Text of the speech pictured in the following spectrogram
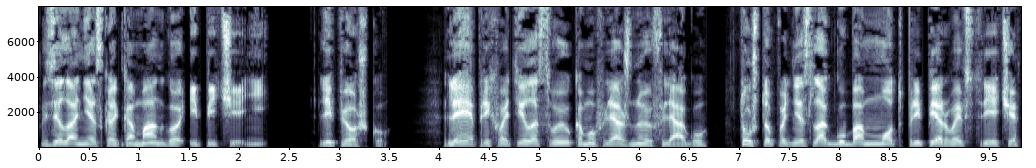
взяла несколько манго и печений, лепешку. Лея прихватила свою камуфляжную флягу, ту, что поднесла к губам Мот при первой встрече.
